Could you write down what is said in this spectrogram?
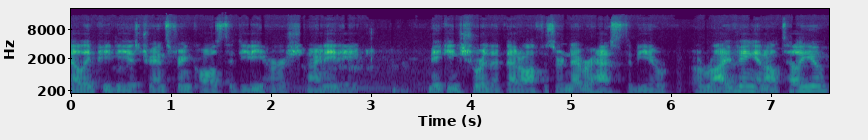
LAPD is transferring calls to Didi Hirsch 988, making sure that that officer never has to be arriving. And I'll tell you,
